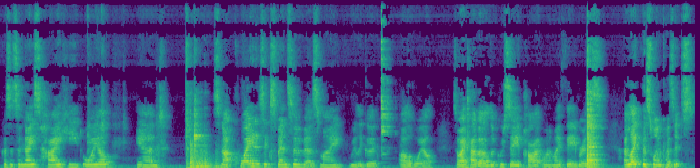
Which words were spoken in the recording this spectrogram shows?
because it's a nice high heat oil and it's not quite as expensive as my really good olive oil. So I have a Le Creuset pot, one of my favorites. I like this one because it's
